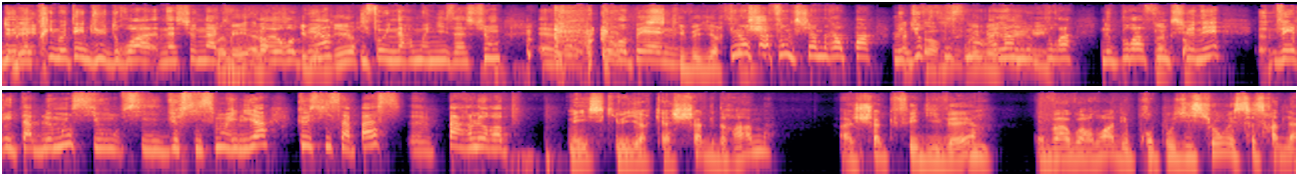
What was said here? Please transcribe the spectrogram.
de la primauté du droit national Qui veut européen, dire- il faut une harmonisation euh, européenne. Ce qui veut dire Sinon, ça fonctionnera pas. Le durcissement, Oui, Alain, oui, ne oui. pourra, ne pourra fonctionner euh, véritablement si, on, si durcissement il y a que si ça passe euh, par l'Europe. Mais ce qui veut dire qu'à chaque drame, à chaque fait divers, Mm. on va avoir droit à des propositions et ce sera de la,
